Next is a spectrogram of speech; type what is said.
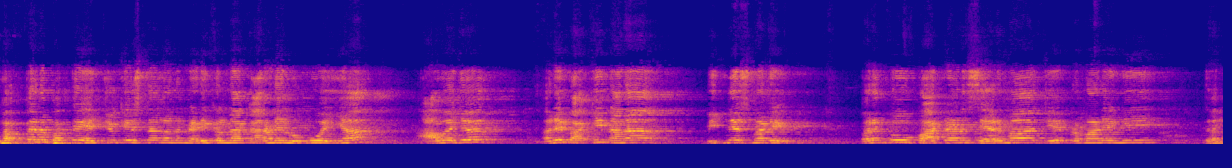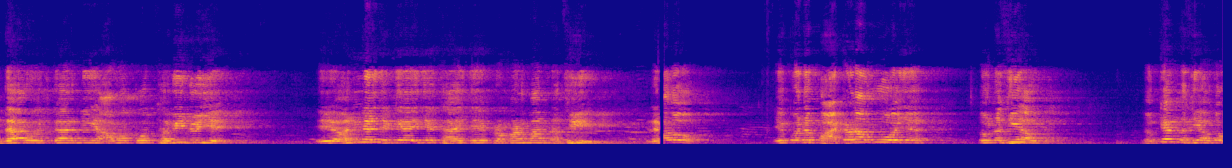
ફક્ત ને ફક્ત એજ્યુકેશનલ અને મેડિકલના કારણે લોકો અહીંયા આવે છે અને બાકી નાના બિઝનેસ માટે પરંતુ પાટણ શહેરમાં જે પ્રમાણેની ધંધા રોજગારની આવકો થવી જોઈએ, એ અન્ય જગ્યાએ જે થાય છે પ્રમાણમાં નથી. એ કોઈને પાટણ આવવું હોય છે, તો નથી આવતો. કેમ નથી આવતો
